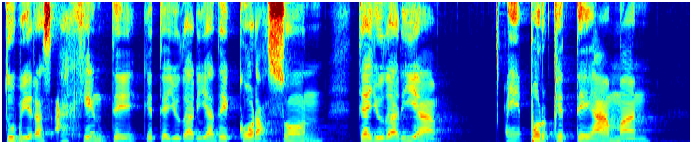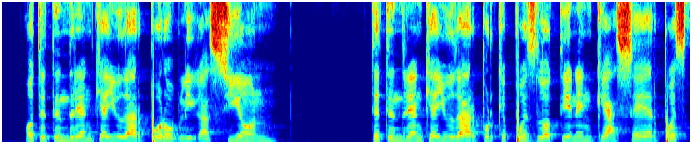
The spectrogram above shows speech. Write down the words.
tuvieras a gente que te ayudaría de corazón, te ayudaría eh, porque te aman o te tendrían que ayudar por obligación, te tendrían que ayudar porque pues lo tienen que hacer, pues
